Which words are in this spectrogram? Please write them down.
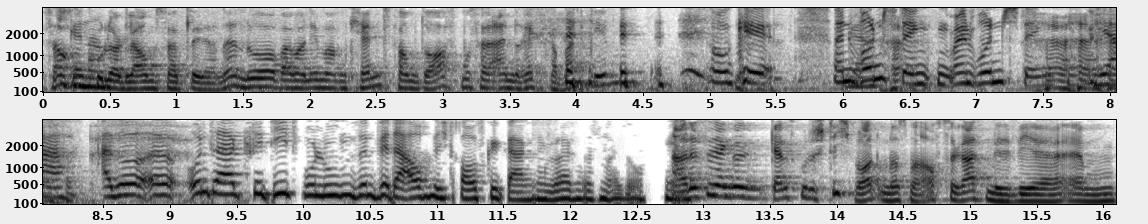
ist auch genau. ein cooler Glaubenssatz, Lena, ne? Nur weil man jemanden kennt vom Dorf, muss er einen direkt Rabatt geben. okay, mein ja. Wunschdenken, mein Wunschdenken. ja, also äh, unter Kreditvolumen sind wir da auch nicht rausgegangen, sagen wir es mal so. Ja. Aber das ist ja ein ganz gutes Stichwort, um das mal aufzugreifen. Wir, wir ähm,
